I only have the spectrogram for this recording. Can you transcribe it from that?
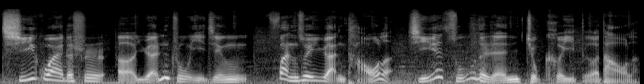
奇怪的是，呃，原主已经犯罪远逃了，劫族的人就可以得到了。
